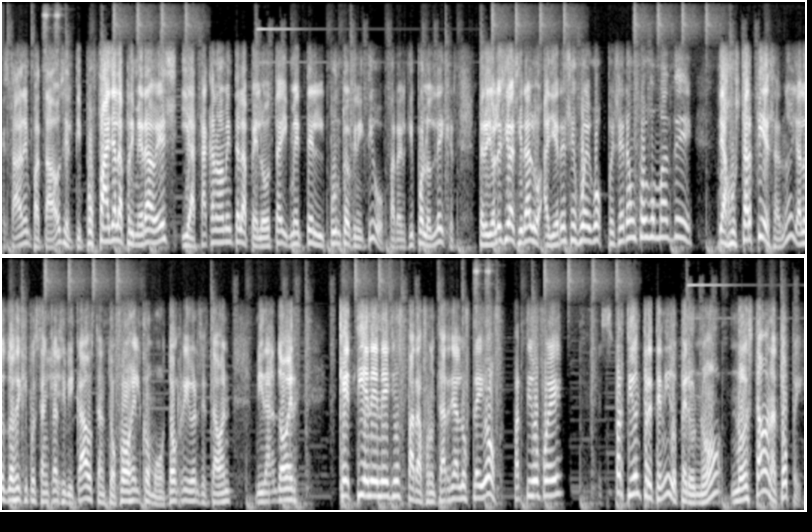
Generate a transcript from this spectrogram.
Estaban empatados y el tipo falla la primera vez y ataca nuevamente la pelota y mete el punto definitivo para el equipo de los Lakers. Pero yo les iba a decir algo, ayer ese juego pues era un juego más de, de ajustar piezas, ¿no? Ya los dos equipos están clasificados, tanto Fogel como Doc Rivers estaban mirando a ver qué tienen ellos para afrontar ya los playoffs. Partido fue un partido entretenido, pero no, no estaban a tope.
